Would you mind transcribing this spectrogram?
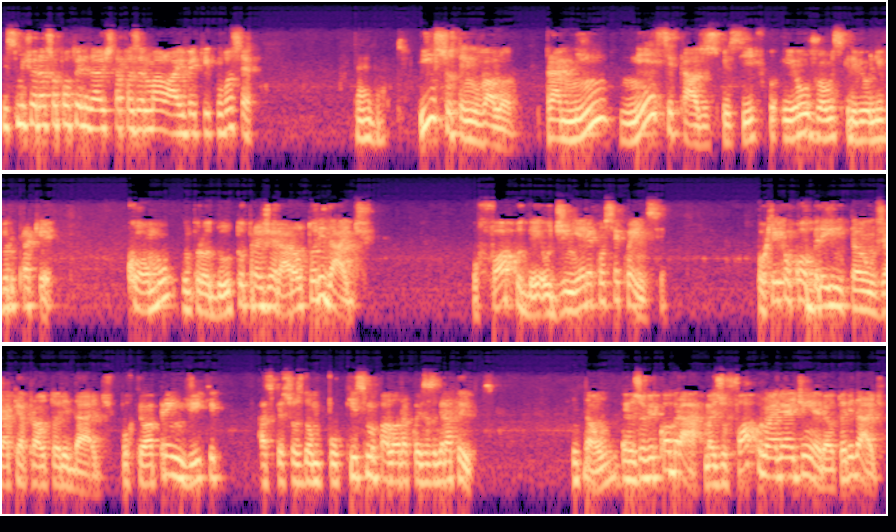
e se me tirou essa oportunidade de estar fazendo uma live aqui com você. Verdade. Isso tem um valor. Para mim, nesse caso específico, eu, João, escrevi o livro para quê? Como um produto para gerar autoridade. O foco de, o dinheiro é consequência. Por que, que eu cobrei então, já que é para autoridade? Porque eu aprendi que as pessoas dão pouquíssimo valor a coisas gratuitas. Então, eu resolvi cobrar. Mas o foco não é ganhar dinheiro, é autoridade.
